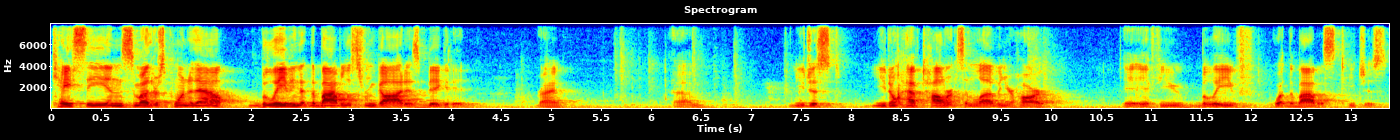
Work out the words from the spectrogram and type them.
Casey and some others pointed out, believing that the Bible is from God is bigoted, right? Um, you just you don't have tolerance and love in your heart if you believe what the Bible teaches.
